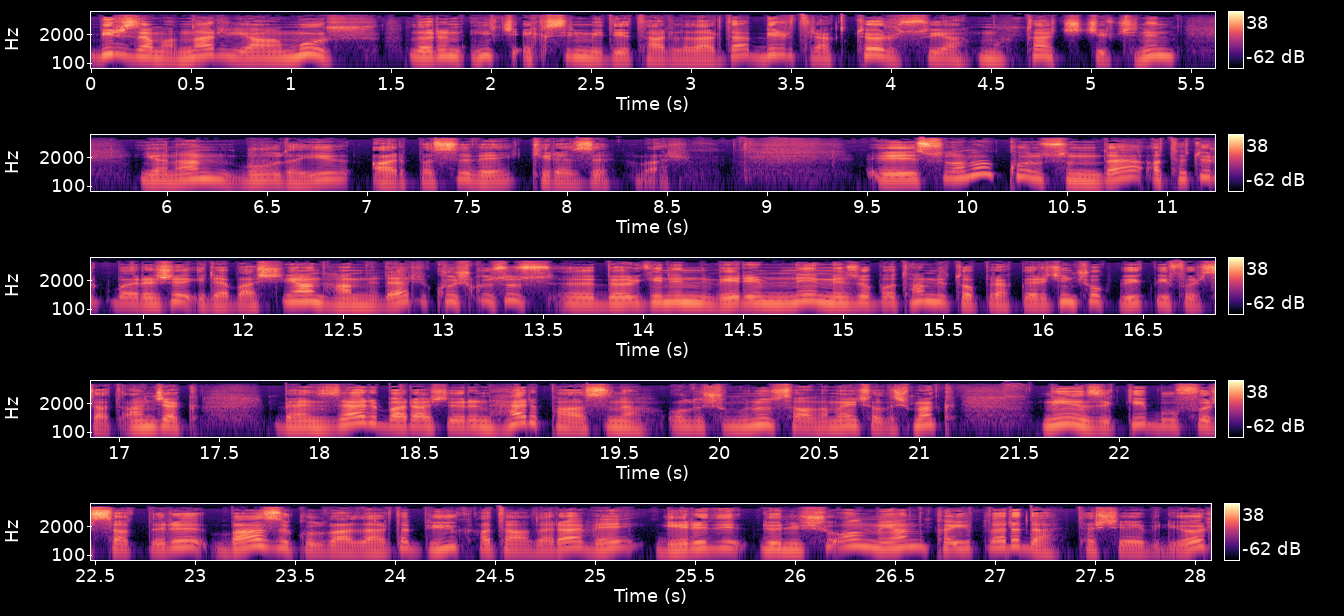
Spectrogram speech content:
bir zamanlar yağmurların hiç eksilmediği tarlalarda bir traktör suya muhtaç çiftçinin yanan buğdayı, arpası ve kirazı var. E, sulama konusunda Atatürk Barajı ile başlayan hamleler kuşkusuz e, bölgenin verimli Mezopotamya toprakları için çok büyük bir fırsat. Ancak benzer barajların her pahasına oluşumunu sağlamaya çalışmak ne yazık ki bu fırsatları bazı kulvarlarda büyük hatalara ve geri dönüşü olmayan kayıplara da taşıyabiliyor.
